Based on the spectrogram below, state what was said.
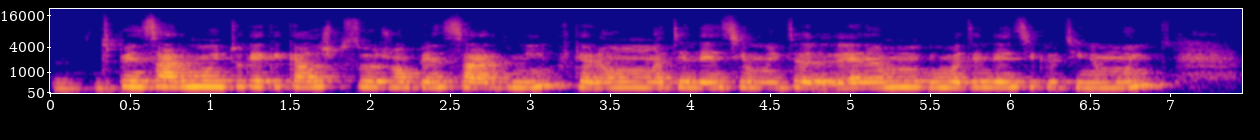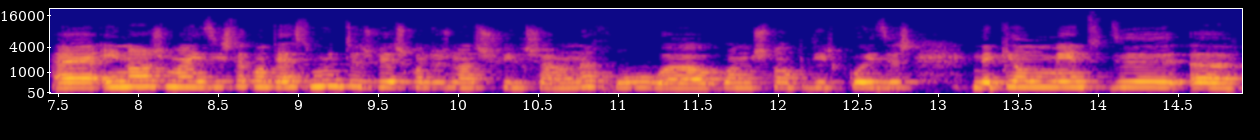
de, pensar muito o que é que aquelas pessoas vão pensar de mim, porque era uma tendência muito, era uma tendência que eu tinha muito. Uh, em nós mães, isto acontece muitas vezes quando os nossos filhos choram na rua ou quando nos estão a pedir coisas naquele momento de uh,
